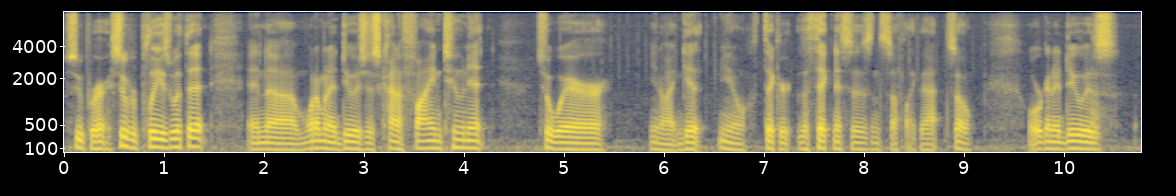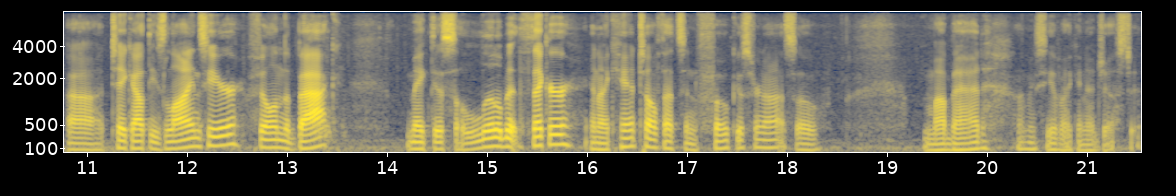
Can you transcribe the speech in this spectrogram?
Super super pleased with it. And uh, what I'm going to do is just kind of fine tune it to where you know, I can get, you know, thicker, the thicknesses and stuff like that. So what we're going to do is uh, take out these lines here, fill in the back, make this a little bit thicker, and I can't tell if that's in focus or not, so my bad. Let me see if I can adjust it.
